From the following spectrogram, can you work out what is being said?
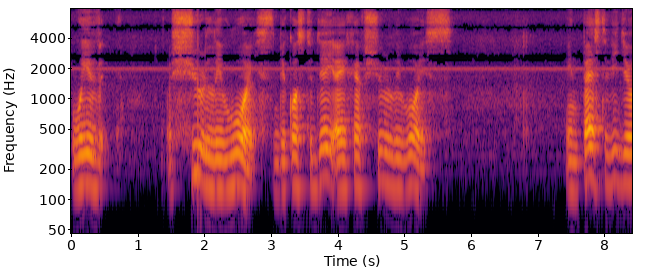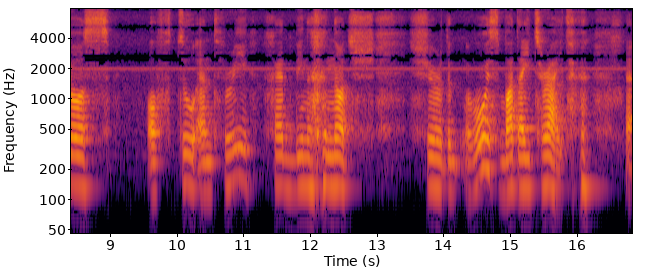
with surely voice because today I have surely voice. In past videos of 2 and 3 had been not the voice but I tried. uh,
